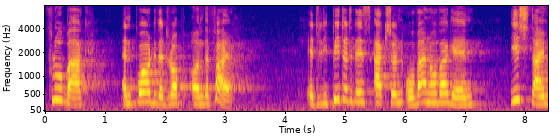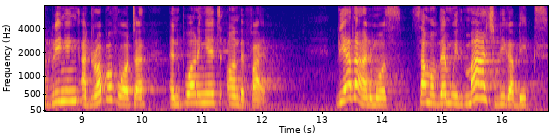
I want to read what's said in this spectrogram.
flew back, and poured the drop on the fire. It repeated this action over and over again, each time bringing a drop of water and pouring it on the fire. The other animals, some of them with much bigger beaks,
